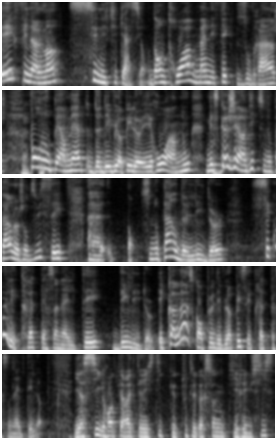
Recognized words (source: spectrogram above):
Et finalement, signification. Donc, trois magnifiques ouvrages pour nous permettre de développer le héros en nous. Mais ce que j'ai envie que tu nous parles aujourd'hui, c'est, euh, bon, tu nous parles de leader. C'est quoi les traits de personnalité des leaders? Et comment est-ce qu'on peut développer ces traits de personnalité-là? Il y a six grandes caractéristiques que toutes les personnes qui réussissent,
